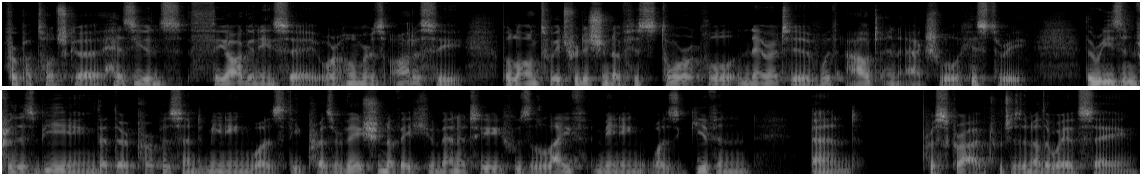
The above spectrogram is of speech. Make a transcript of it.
For Patočka, Hesiod's Theogony, say, or Homer's Odyssey, belong to a tradition of historical narrative without an actual history. The reason for this being that their purpose and meaning was the preservation of a humanity whose life meaning was given and prescribed, which is another way of saying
